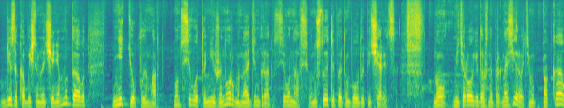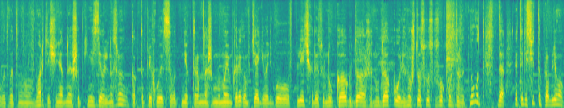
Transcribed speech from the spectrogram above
близок к обычным значениям. Ну да, вот не теплый март, но он всего-то ниже нормы на 1 градус, всего-навсего. Ну, стоит ли по этому поводу печалиться? Но метеорологи должны прогнозировать, и мы пока вот в, этом, в марте еще ни одной ошибки не сделали. Но все равно как-то приходится вот некоторым нашим моим коллегам втягивать голову в плечи, когда говорю, ну когда же, ну доколе, ну что, сколько, сколько можно жить? Ну вот, да, это действительно проблема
